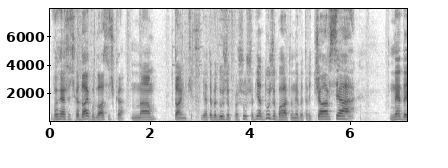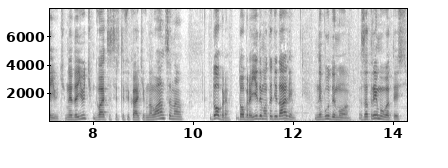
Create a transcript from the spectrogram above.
ВГшечка, дай, будь ласочка, нам танчик. Я тебе дуже прошу, щоб я дуже багато не витрачався. Не дають. Не дають 20 сертифікатів на Лансена. Добре, добре, їдемо тоді далі. Не будемо затримуватись.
